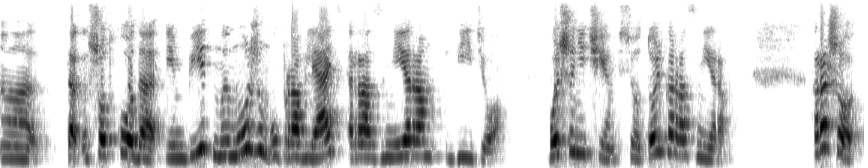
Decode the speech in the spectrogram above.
э, шот-кода Embed мы можем управлять размером видео. Больше ничем, все, только размером. Хорошо,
